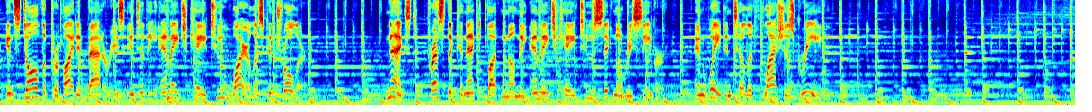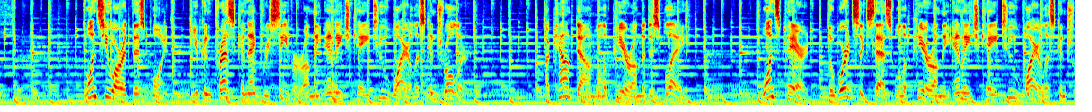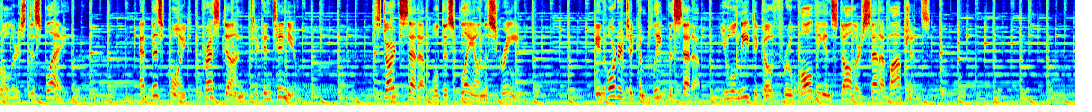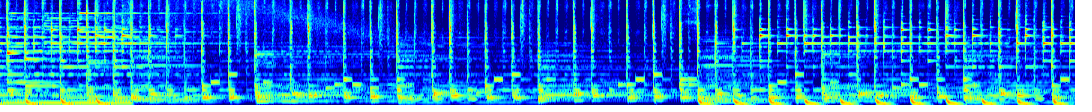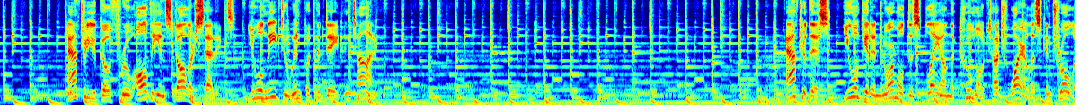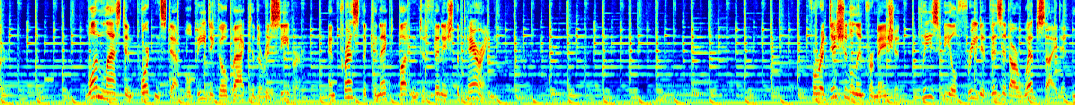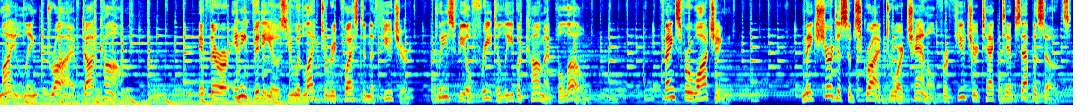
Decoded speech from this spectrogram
Install the provided batteries into the MHK2 wireless controller. Next, press the connect button on the MHK2 signal receiver and wait until it flashes green. Once you are at this point, you can press connect receiver on the MHK2 wireless controller a countdown will appear on the display. Once paired, the word success will appear on the MHK2 wireless controller's display. At this point, press done to continue. Start setup will display on the screen. In order to complete the setup, you will need to go through all the installer setup options. After you go through all the installer settings, you will need to input the date and time. After this, you will get a normal display on the Kumo Touch wireless controller. One last important step will be to go back to the receiver and press the connect button to finish the pairing. For additional information, please feel free to visit our website at mylinkdrive.com. If there are any videos you would like to request in the future, please feel free to leave a comment below. Thanks for watching. Make sure to subscribe to our channel for future tech tips episodes.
